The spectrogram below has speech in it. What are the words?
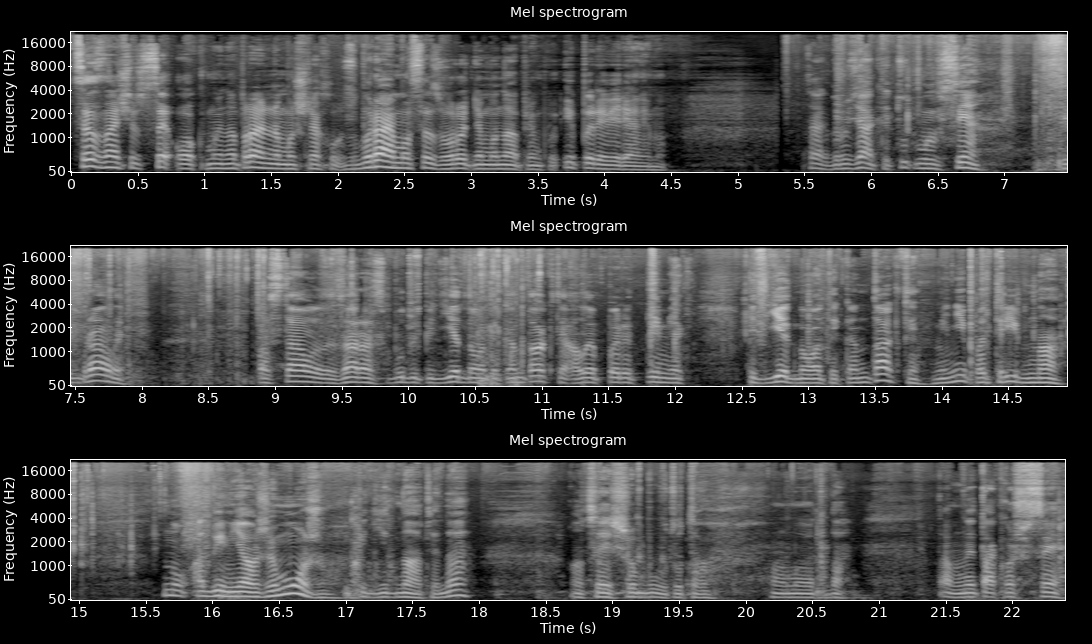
Це значить все ок. Ми на правильному шляху. Збираємо все в зворотньому напрямку і перевіряємо. Так, друзяки, тут ми все зібрали, поставили. Зараз буду під'єднувати контакти, але перед тим як під'єднувати контакти, мені потрібно. Ну, один я вже можу під'єднати, да? Оцей, що був тут. Там не також все.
